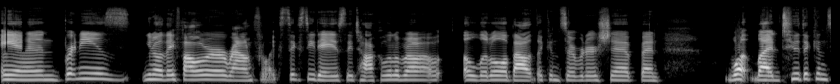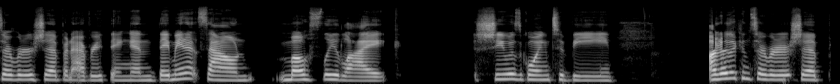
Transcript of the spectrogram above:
And Britney is, you know, they follow her around for like 60 days. They talk a little about a little about the conservatorship and what led to the conservatorship and everything. And they made it sound mostly like she was going to be under the conservatorship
